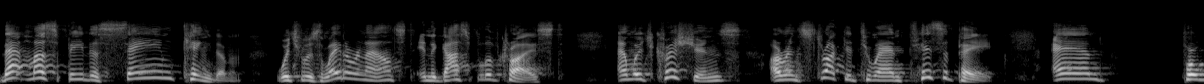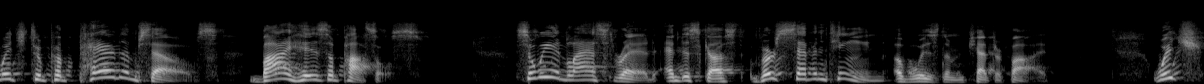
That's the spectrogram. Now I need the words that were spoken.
That must be the same kingdom which was later announced in the gospel of Christ and which Christians are instructed to anticipate and for which to prepare themselves by his apostles. So we had last read and discussed verse 17 of Wisdom chapter 5 which,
